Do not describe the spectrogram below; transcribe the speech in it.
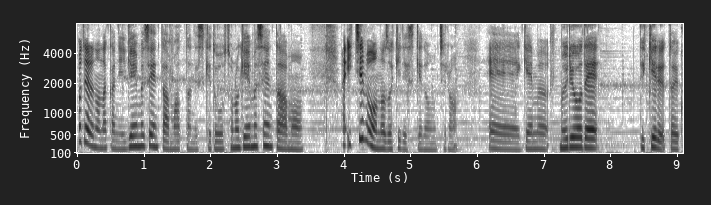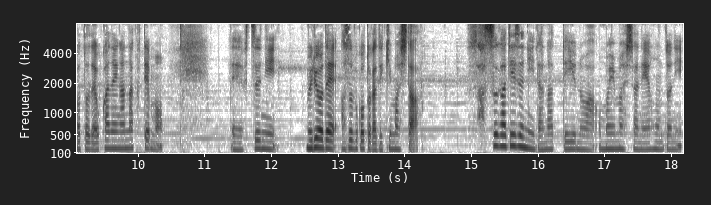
ホテルの中にゲームセンターもあったんですけどそのゲームセンターも、まあ、一部を除きですけどもちろん、えー、ゲーム無料でできるということでお金がなくても、えー、普通に無料で遊ぶことができました。さすがディズニーだなっていうのは思いましたね。本当に、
